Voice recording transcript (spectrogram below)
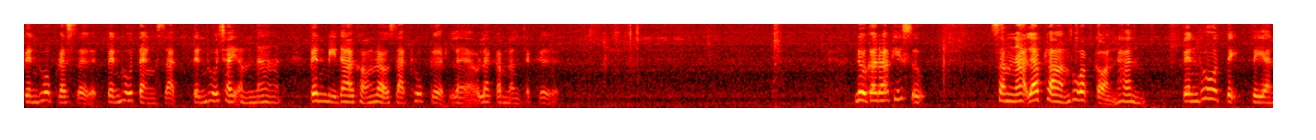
เป็นผู้ประเสริฐ เป็นผู้แต่งสัตว์ เป็นผู้ใช้อำนาจ เป็นบิดาของเหล่าสัตว์ผู้เกิดแล้วและกำลังจะเกิดดูกระพิสุสำนักและพรามพวกก่อนท่าน เป็นผู้ติเตียน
